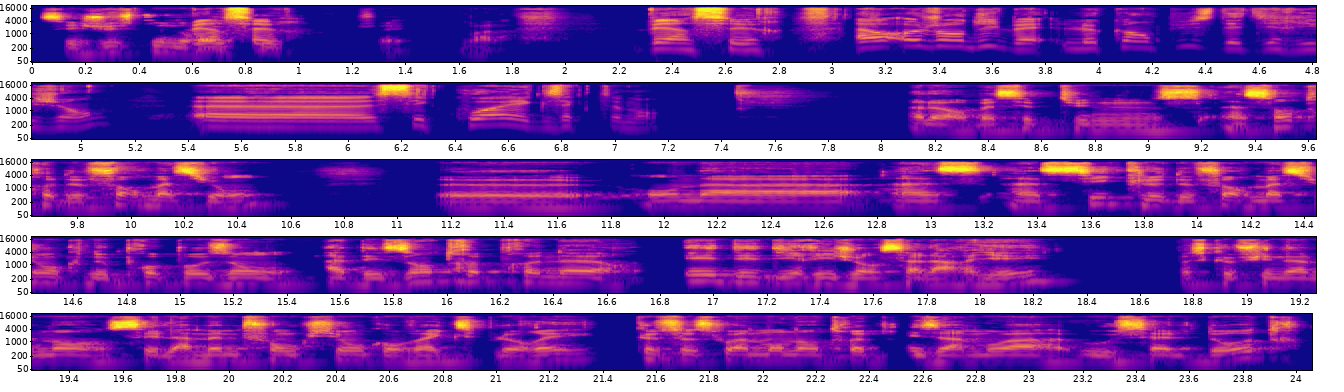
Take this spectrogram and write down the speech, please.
C'est juste une Bien sûr. Voilà. Bien sûr. Alors aujourd'hui, ben, le campus des dirigeants, euh, c'est quoi exactement? Alors, ben, c'est un centre de formation euh, on a un, un, cycle de formation que nous proposons à des entrepreneurs et des dirigeants salariés, parce que finalement, c'est la même fonction qu'on va explorer, que ce soit mon entreprise à moi ou celle d'autres.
